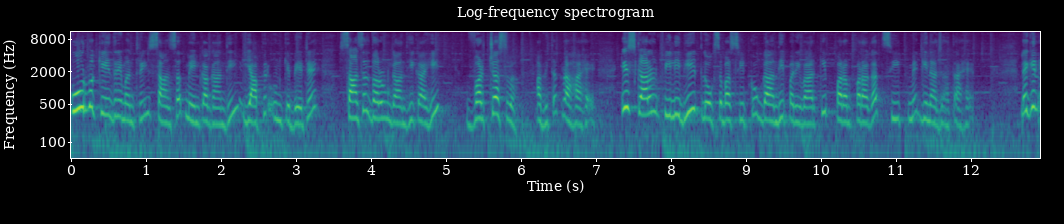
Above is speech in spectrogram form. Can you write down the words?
पूर्व केंद्रीय मंत्री सांसद मेनका गांधी या फिर उनके बेटे सांसद वरुण गांधी का ही वर्चस्व अभी तक रहा है। इस कारण पीलीभीत लोकसभा सीट को गांधी परिवार की परंपरागत सीट में गिना जाता है। लेकिन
